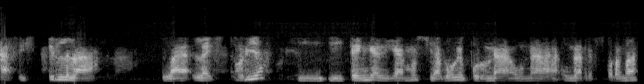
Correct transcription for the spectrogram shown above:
asistir la, la, la historia y, y, tenga, digamos, y abogue por una, una, una reforma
